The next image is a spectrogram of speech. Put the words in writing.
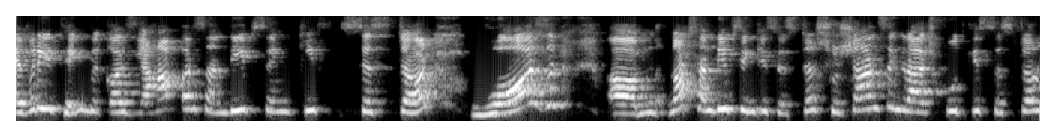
everything because यहाँ पर संदीप सिंह की sister was not Sandeep Singh की सिस्टर सुशांत सिंह राजपूत की sister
